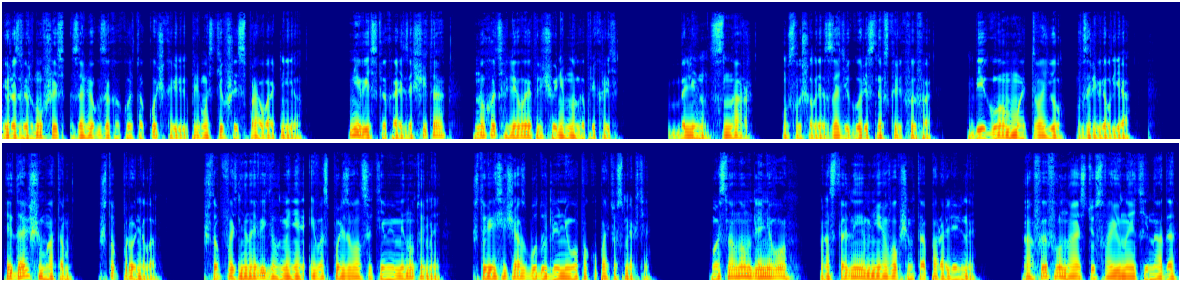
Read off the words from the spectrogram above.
И, развернувшись, залег за какой-то кочкой, примостившись справа от нее. Не весь какая защита, но хоть левое плечо немного прикрыть. «Блин, снар!» — услышал я сзади горестный вскрик Фыфа. «Бегом, мать твою!» — взревел я. И дальше матом, чтоб проняло чтоб возненавидел меня и воспользовался теми минутами, что я сейчас буду для него покупать у смерти. В основном для него, остальные мне, в общем-то, параллельны. А Фыфу Настю свою найти надо.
